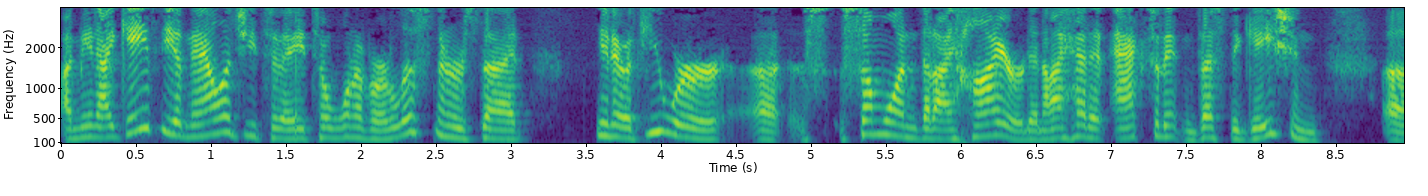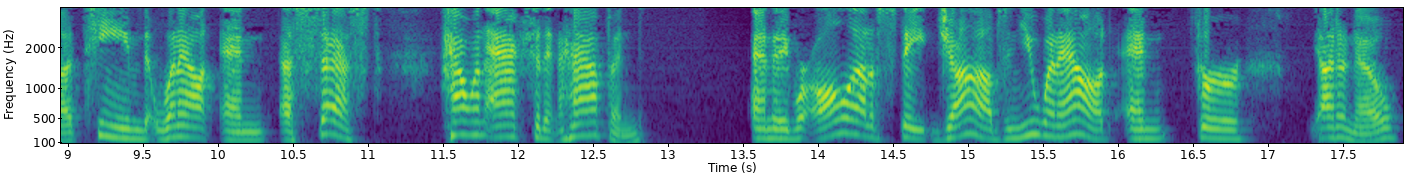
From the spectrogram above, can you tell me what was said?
i mean i gave the analogy today to one of our listeners that you know, if you were uh, someone that I hired and I had an accident investigation uh, team that went out and assessed how an accident happened, and they were all out of state jobs, and you went out and for, I don't know,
